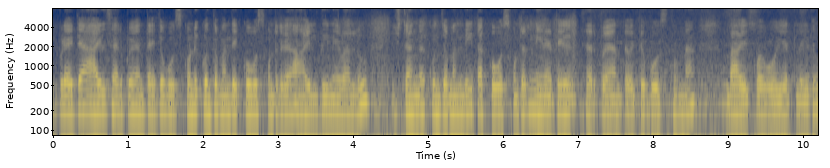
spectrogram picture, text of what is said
ఇప్పుడైతే ఆయిల్ సరిపోయేంత అయితే పోసుకోండి. కొంతమంది ఎక్కువ పోసుకుంటారు కదా ఆయిల్ తినేవాళ్ళు ఇష్టంగా కొంతమంది తక్కువ పోసుకుంటారు. నేనైతే సరిపోయేంత అయితే పోస్తున్నా. బాగా ఎక్కువ పోయట్లేదు.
